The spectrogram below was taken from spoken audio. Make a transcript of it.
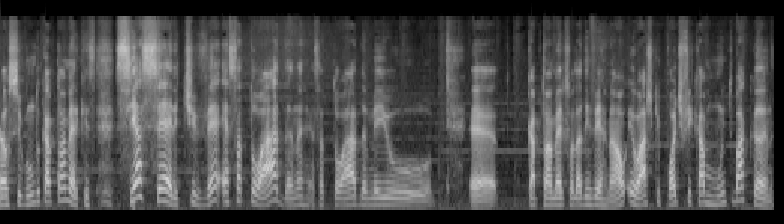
é o segundo Capitão América. Se a série tiver essa toada, né? Essa toada meio é, Capitão América Soldado Invernal, eu acho que pode ficar muito bacana.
